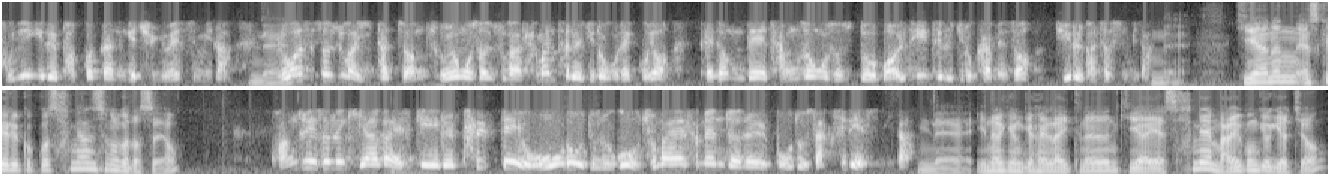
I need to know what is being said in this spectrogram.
분위기를 바꿨다는 게 중요했습니다. 네. 로하스 선수가 2타점, 조용호 선수가 3안타를 기록을 했고요. 배정대 장성우 선수도 멀티히트를 기록하면서 뒤를 바쳤습니다. 네. 기아는 SK를 꺾고 3연승을 거뒀어요. 광주에서는 기아가 SK를 8대 5로 누르고 주말 3연전을 모두 싹쓸이했습니다. 네, 이날 경기 하이라이트는 기아의 3회 말 공격이었죠.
